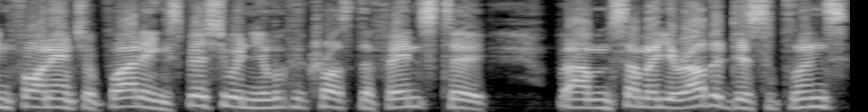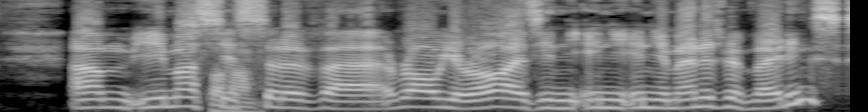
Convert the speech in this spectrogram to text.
in financial planning, especially when you look across the fence to um, some of your other disciplines, um, you must Spot just on. sort of uh, roll your eyes in, in, in your management meetings.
